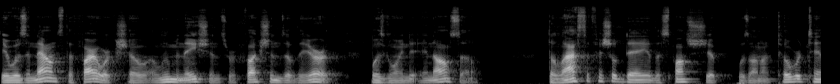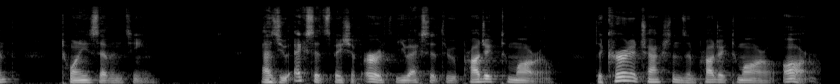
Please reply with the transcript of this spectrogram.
It was announced the fireworks show Illuminations Reflections of the Earth was going to end also. The last official day of the sponsorship was on October 10th, 2017. As you exit Spaceship Earth, you exit through Project Tomorrow. The current attractions in Project Tomorrow are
